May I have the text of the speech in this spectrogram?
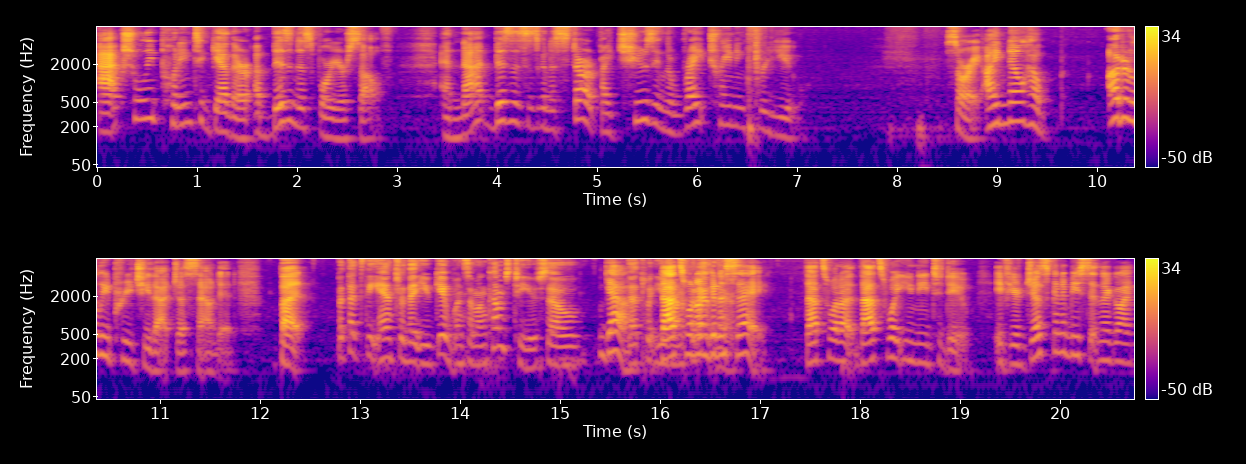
actually putting together a business for yourself. And that business is going to start by choosing the right training for you. Sorry, I know how utterly preachy that just sounded, but But that's the answer that you give when someone comes to you. So yeah, that's what you that's what I'm going to say. That's what I, that's what you need to do. If you're just going to be sitting there going,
